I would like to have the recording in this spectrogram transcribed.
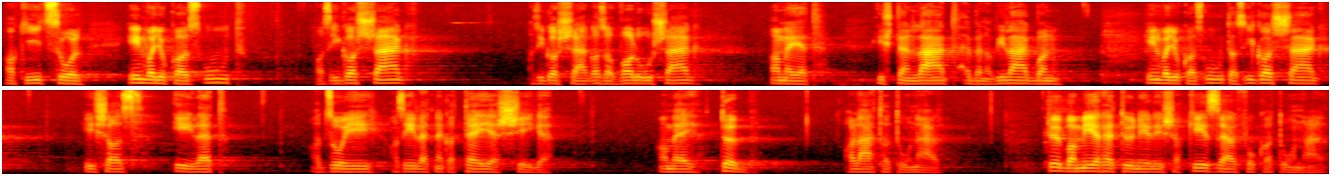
aki így szól, én vagyok az út, az igazság, az igazság az a valóság, amelyet Isten lát ebben a világban. Én vagyok az út, az igazság és az élet, a zoé, az életnek a teljessége, amely több a láthatónál, több a mérhetőnél és a kézzel foghatónál.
